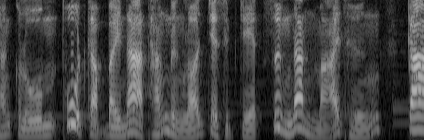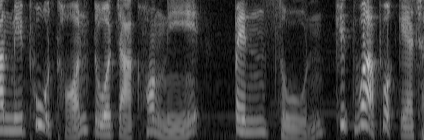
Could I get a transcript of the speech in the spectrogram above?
ทั้งกลุ่ม พูดกับใบหน้าทั้ง 177 ซึ่งนั่นหมายถึง การมีผู้ถอนตัวจากห้องนี้ เป็นศูนย์คิดว่าพวกแกฉ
